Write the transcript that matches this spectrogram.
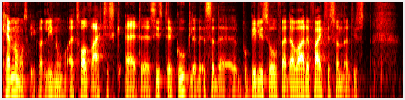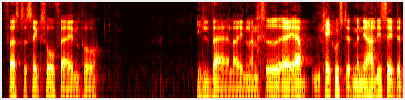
kan man måske godt lige nu, og jeg tror faktisk, at uh, sidst jeg googlede det, så der, på billige sofaer, der var det faktisk sådan, at de første seks sofaer inde på Ilva eller en eller anden side. Øh, Jeg kan ikke huske det, men jeg har lige set det,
